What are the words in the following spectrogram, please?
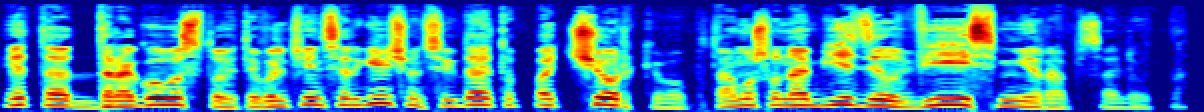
это дорогого стоит. И Валентин Сергеевич, он всегда это подчеркивал, потому что он объездил весь мир абсолютно.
